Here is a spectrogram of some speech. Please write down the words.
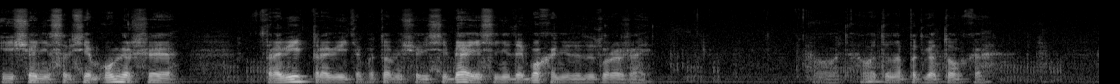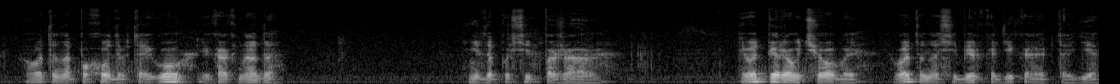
еще не совсем умершие, травить, травить, а потом еще и себя, если, не дай бог, они дадут урожай. Вот, вот она подготовка. Вот она походы в тайгу и как надо не допустить пожара. И вот первая учеба. Вот она, Сибирка дикая в тайге.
